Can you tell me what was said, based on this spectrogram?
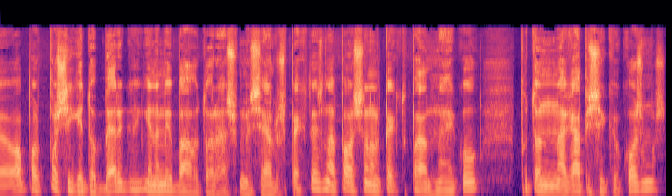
όπως είχε τον Μπέργκ, για να μην πάω τώρα ας πούμε, σε άλλους παίκτες, να πάω σε έναν παίκτη του Παναθηναϊκού που τον αγάπησε και ο κόσμος.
